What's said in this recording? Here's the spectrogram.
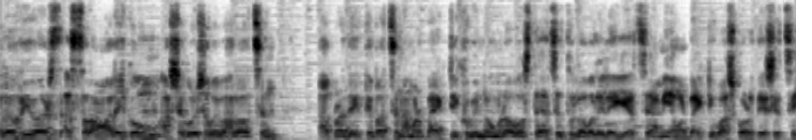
হ্যালো ভিউয়ার্স আসসালামু আলাইকুম আশা করি সবাই ভালো আছেন। আপনারা দেখতে পাচ্ছেন, আমার বাইকটি খুবই নোংরা অবস্থায় আছে, ধুলাবালি লেগে আছে আমি আমার বাইকটি ওয়াশ করাতে এসেছি।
